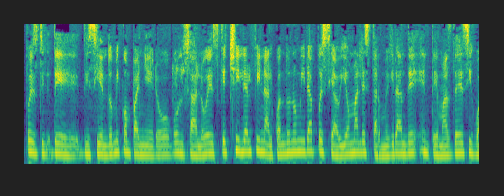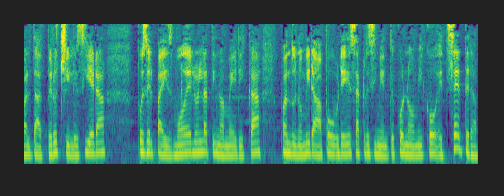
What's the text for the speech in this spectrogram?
pues diciendo mi compañero Gonzalo es que Chile al final cuando uno mira pues sí había un malestar muy grande en temas de desigualdad, pero Chile sí era pues el país modelo en Latinoamérica cuando uno miraba pobreza, crecimiento económico, etcétera.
